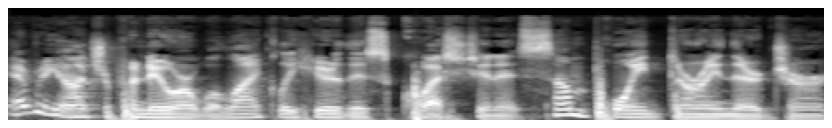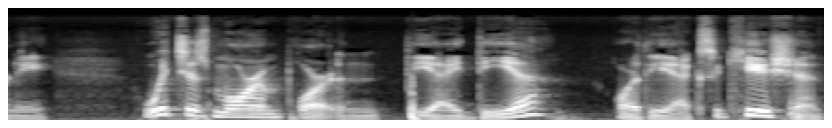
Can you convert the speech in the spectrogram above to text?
Every entrepreneur will likely hear this question at some point during their journey. Which is more important, the idea or the execution?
